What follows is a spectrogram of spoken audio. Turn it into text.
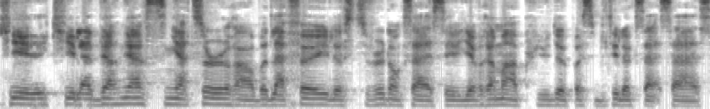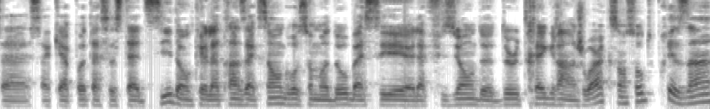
Qui, est qui est la dernière signature en bas de la feuille là, si tu veux. Donc ça c'est il y a vraiment plus de possibilités là que ça ça ça, ça capote à ce stade-ci. Donc la transaction, grosso modo, ben, c'est euh, la fusion de deux très grands joueurs qui sont surtout présents.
